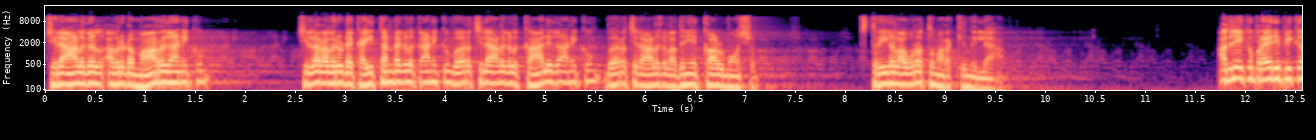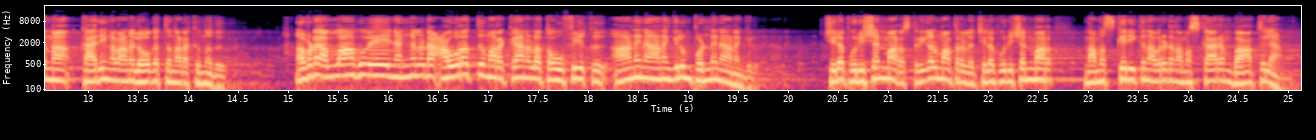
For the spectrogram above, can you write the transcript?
ചില ആളുകൾ അവരുടെ മാറ് കാണിക്കും ചിലർ അവരുടെ കൈത്തണ്ടകൾ കാണിക്കും വേറെ ചില ആളുകൾ കാൽ കാണിക്കും വേറെ ചില ആളുകൾ അതിനേക്കാൾ മോശം. സ്ത്രീകൾ ഔറത്ത് മറക്കുന്നില്ല അതിലേക്ക് പ്രേരിപ്പിക്കുന്ന കാര്യങ്ങളാണ് ലോകത്ത് നടക്കുന്നത്. അവിടെ അള്ളാഹുവെ ഞങ്ങളുടെ ഔറത്ത് മറക്കാനുള്ള തൗഫീഖ് ആണിനാണെങ്കിലും പെണ്ണിനാണെങ്കിലും. ചില പുരുഷന്മാർ സ്ത്രീകൾ മാത്രമല്ല ചില പുരുഷന്മാർ നമസ്കരിക്കുന്ന അവരുടെ നമസ്കാരം ബാത്തിലാണ്.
